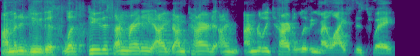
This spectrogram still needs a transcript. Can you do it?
I'm going to do this. Let's do this. I'm ready. I, I'm tired. I'm, I'm really tired of living my life this way.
